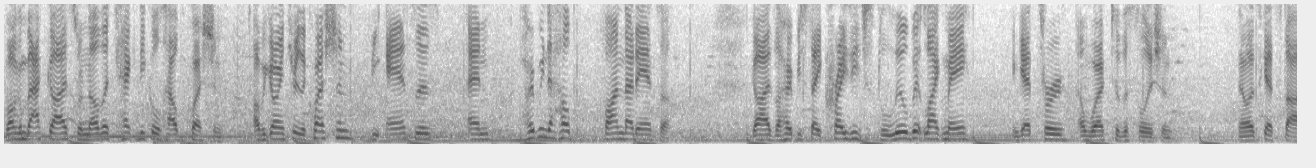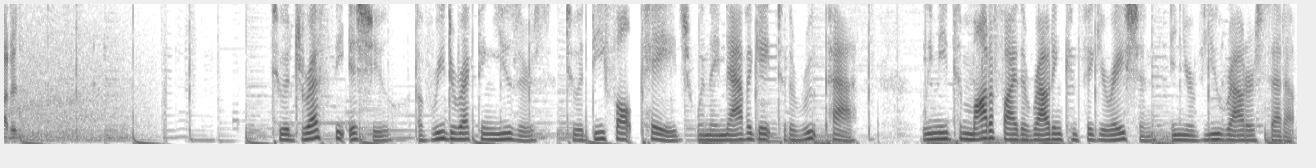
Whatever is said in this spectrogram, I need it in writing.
Welcome back guys to another technical help question. I'll be going through the question, the answers, and hoping to help find that answer. Guys, I hope you stay crazy just a little bit like me and get through and work to the solution. Now let's get started. To address the issue of redirecting users to a default page when they navigate to the root path, we need to modify the routing configuration in your Vue router setup.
